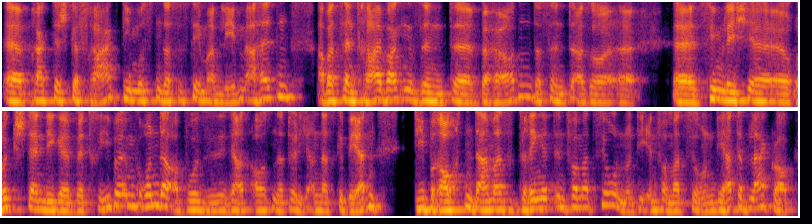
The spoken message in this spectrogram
äh, praktisch gefragt. Die mussten das System am Leben erhalten. Aber Zentralbanken sind äh, Behörden. Das sind also äh, äh, ziemlich äh, rückständige Betriebe im Grunde, obwohl sie sich nach außen natürlich anders gebärden. Die brauchten damals dringend Informationen und die Informationen, die hatte BlackRock.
